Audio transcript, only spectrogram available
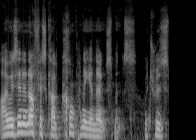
I was in an office called Company Announcements, which was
